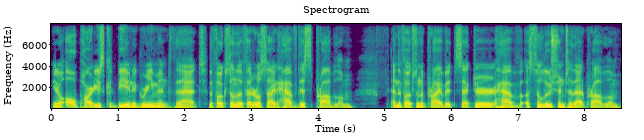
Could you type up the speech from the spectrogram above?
you know all parties could be in agreement that the folks on the federal side have this problem and the folks in the private sector have a solution to that problem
